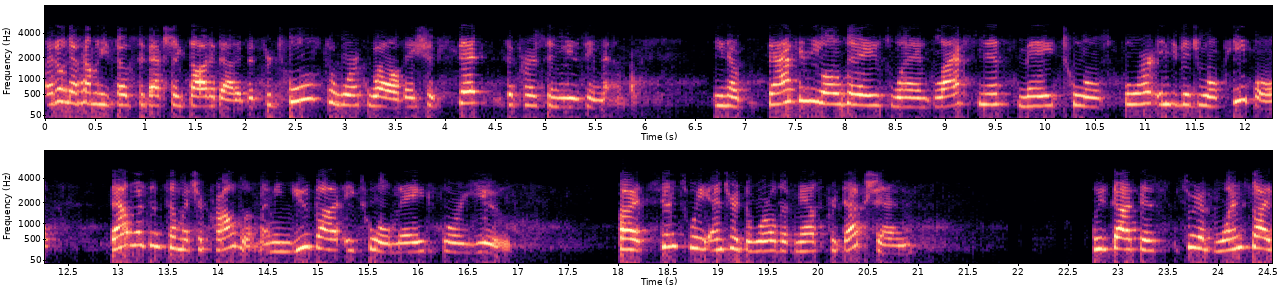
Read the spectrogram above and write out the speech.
I don't know how many folks have actually thought about it, but for tools to work well, they should fit the person using them. You know, back in the old days when blacksmiths made tools for individual people, that wasn't so much a problem. I mean, you got a tool made for you. But since we entered the world of mass production, we've got this sort of one size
